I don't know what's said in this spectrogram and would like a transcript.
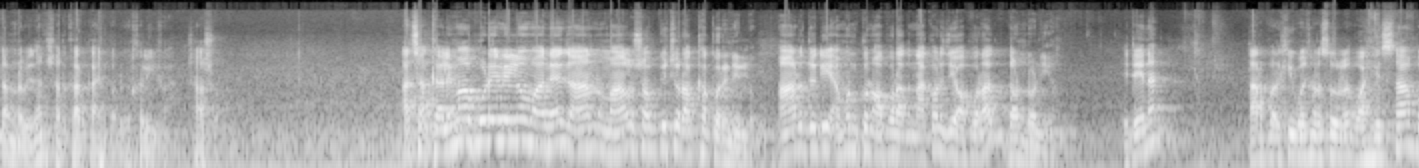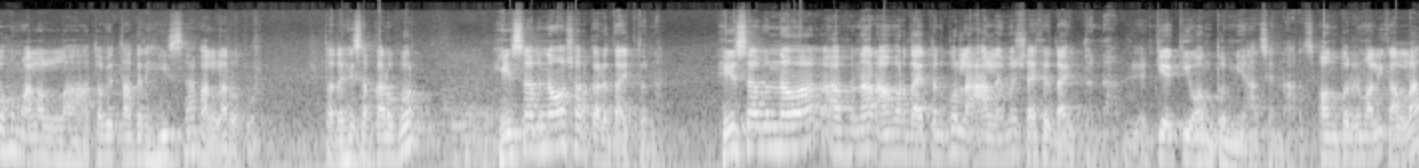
দণ্ডবিধান সরকার কায়েম করবে, খলিফা, শাসক। আচ্ছা কালিমা পড়ে নিল মানে যান মাল সব কিছু রক্ষা করে নিল। আর যদি এমন কোন অপরাধ না করে, যে অপরাধ দণ্ডনীয়। এটাই না? তারপর কি বলছেন রসুল ওয়া হিসাব বহুম আল্লাহ তবে তাদের হিসাব আল্লাহর ওপর তাদের হিসাব কার ওপর হিসাব নেওয়া সরকারের দায়িত্ব না। হিসাব নেওয়া আপনার আমার দায়িত্ব করলে আলেমের শেখের দায়িত্ব না। কে কি অন্তর নিয়ে আছে না আছে? অন্তরের মালিক আল্লাহ,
